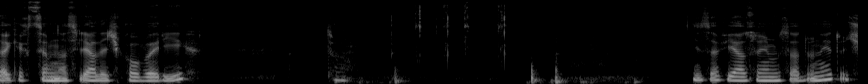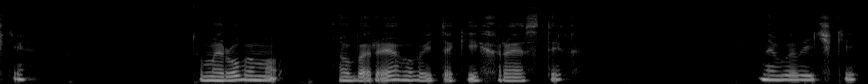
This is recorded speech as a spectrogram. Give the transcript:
Так як це в нас лялечка оберіг, то і зав'язуємо ззаду ниточки, то ми робимо обереговий такий хрестик невеличкий.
